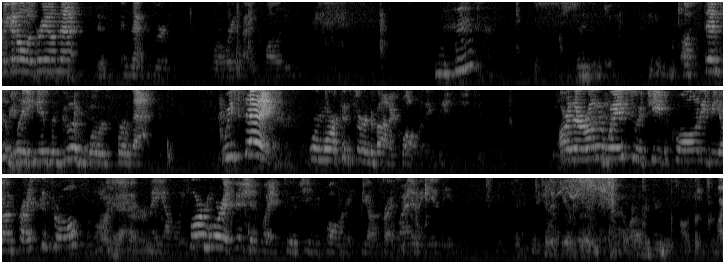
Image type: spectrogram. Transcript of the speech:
We can all agree on that? Is that because we're more worried about equality? Mm-hmm. Ostensibly is a good word for that. We say we're more concerned about equality. Are there other ways to achieve equality beyond price controls? Maybe I'm always- Far more efficient ways to achieve equality beyond price Why do controls. we do these? Why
